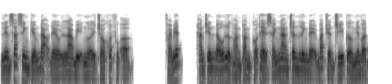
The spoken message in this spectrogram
liên sát sinh kiếm đạo đều là bị người cho khuất phục ở. Phải biết, hắn chiến đấu lực hoàn toàn có thể sánh ngang chân linh đệ bát chuyển trí cường nhân vật,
